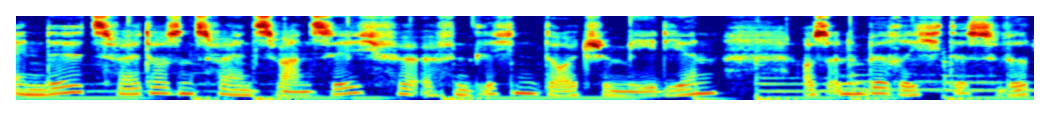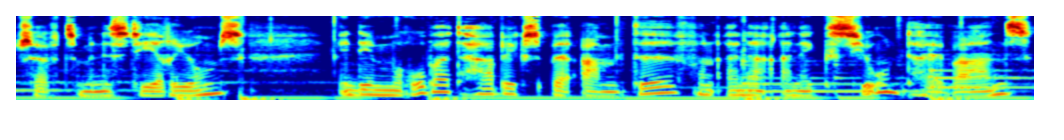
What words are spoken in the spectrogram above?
Ende 2022 veröffentlichen deutsche Medien aus einem Bericht des Wirtschaftsministeriums, in dem Robert Habecks Beamte von einer Annexion Taiwans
